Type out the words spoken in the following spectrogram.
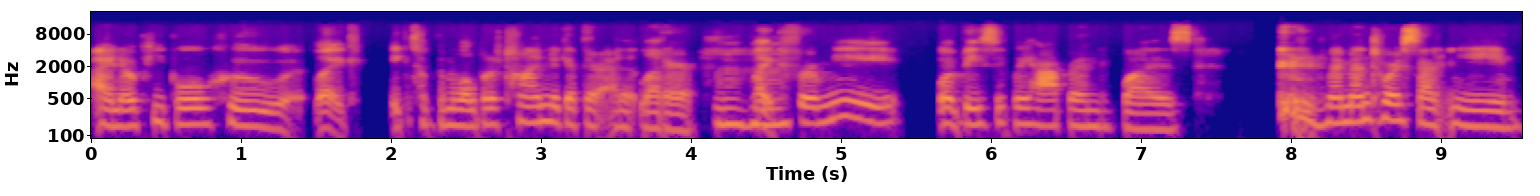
I know people who like it took them a little bit of time to get their edit letter. Mm-hmm. Like for me, what basically happened was my mentor sent me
